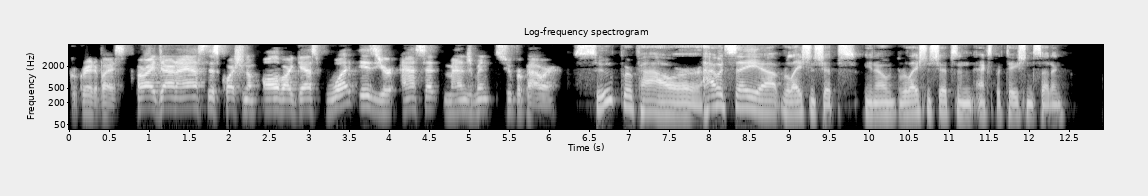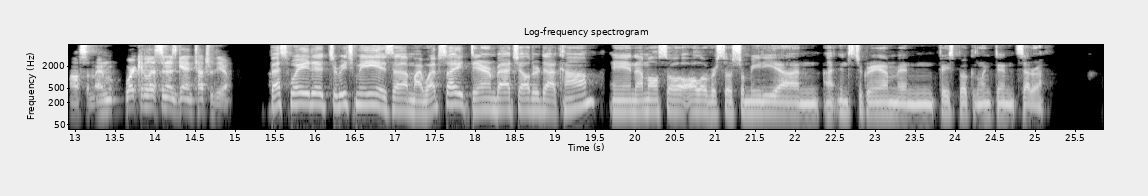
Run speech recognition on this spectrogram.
Great advice. All right, Darren, I asked this question of all of our guests. What is your asset management superpower? Superpower. I would say uh, relationships, you know, relationships and expectation setting. Awesome. And where can listeners get in touch with you? Best way to, to reach me is uh, my website, darrenbatchelder.com. And I'm also all over social media on uh, Instagram and Facebook and LinkedIn, etc.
